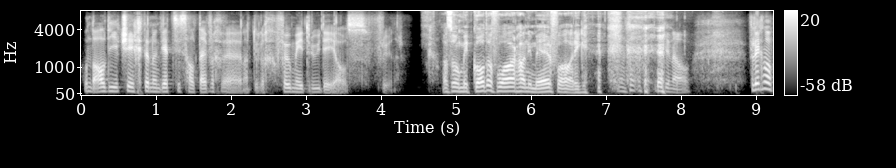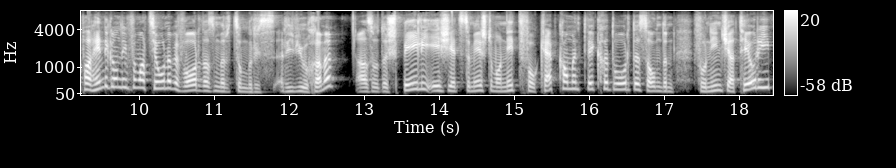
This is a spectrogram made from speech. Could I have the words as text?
und all die Geschichten. Und jetzt ist es halt einfach äh, natürlich viel mehr 3D als früher. Also mit God of War habe ich mehr Erfahrung. genau. Vielleicht noch ein paar Hintergrundinformationen, bevor wir zum Review kommen. Also das Spiel ist jetzt zum ersten Mal nicht von Capcom entwickelt worden, sondern von Ninja Theory.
